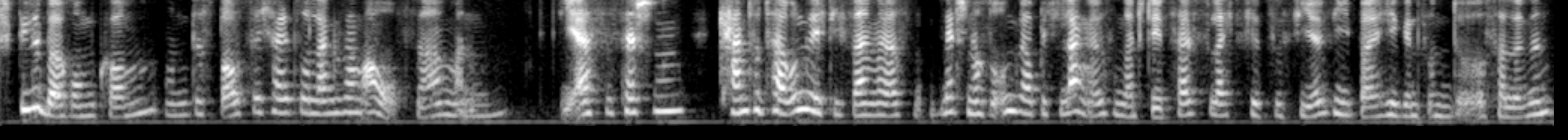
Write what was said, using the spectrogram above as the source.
Spiele bei rumkommen und das baut sich halt so langsam auf. Ne? Man, die erste Session kann total unwichtig sein, weil das Match noch so unglaublich lang ist und dann steht es halt vielleicht 4 zu 4, wie bei Higgins und O'Sullivan.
